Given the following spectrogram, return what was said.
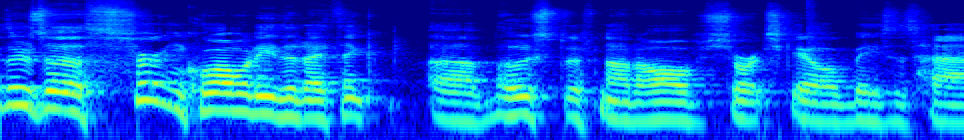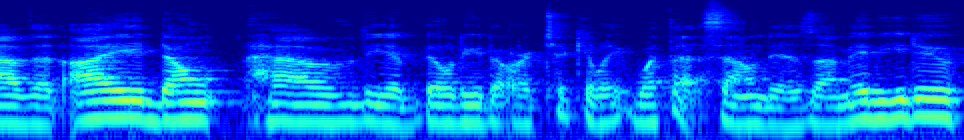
There's a certain quality that I think uh, most, if not all, short scale basses have that I don't have the ability to articulate what that sound is. Uh, maybe you do.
